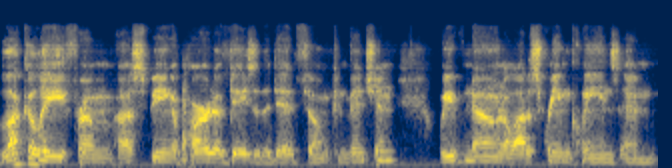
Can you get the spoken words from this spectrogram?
luckily from us being a part of Days of the Dead film convention, we've known a lot of scream queens and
